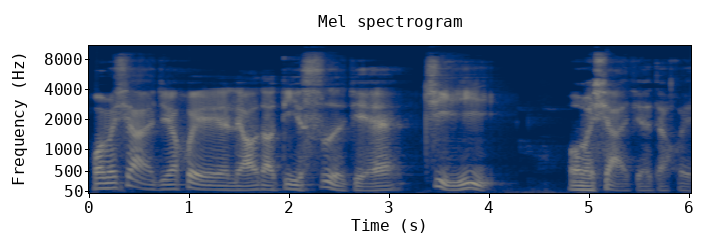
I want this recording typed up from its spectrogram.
我们下一节会聊到第四节记忆，我们下一节再会。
